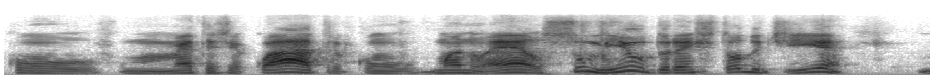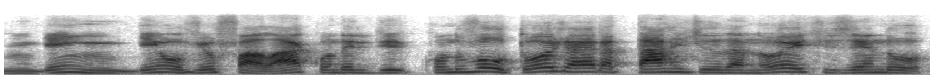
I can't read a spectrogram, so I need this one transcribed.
com o Meta G4, com o Manuel, sumiu durante todo o dia. Ninguém, ninguém ouviu falar. Quando ele quando voltou já era tarde da noite, dizendo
